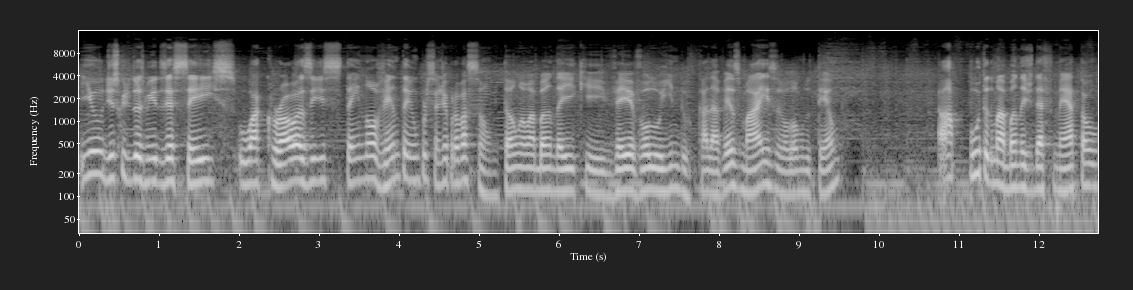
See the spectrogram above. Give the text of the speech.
E o disco de 2016, o Acroasis, tem 91% de aprovação. Então é uma banda aí que veio evoluindo cada vez mais ao longo do tempo. É uma puta de uma banda de death metal,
